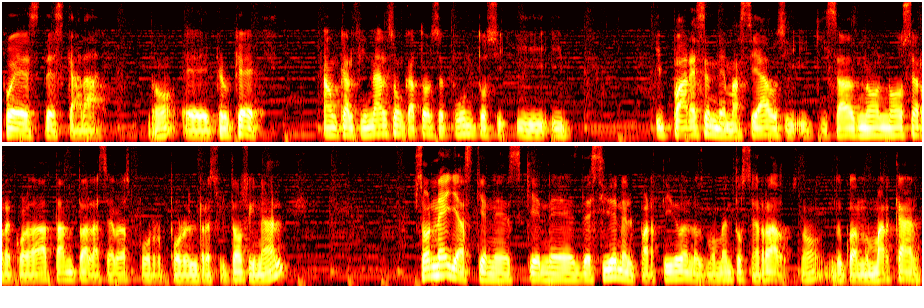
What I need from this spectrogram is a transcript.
pues descarado. ¿no? Eh, creo que aunque al final son 14 puntos y parecen demasiados y, quizás no, no se recordará tanto a las cebras por, por el resultado final. son ellas quienes, quienes deciden el partido en los momentos cerrados, ¿no? Cuando marcan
